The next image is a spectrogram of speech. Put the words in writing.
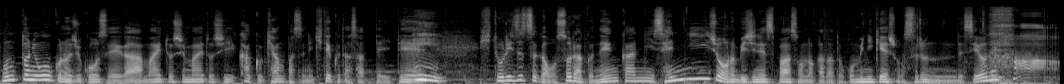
本当に多くの受講生が毎年毎年各キャンパスに来てくださっていて、ええ。一人ずつがおそらく年間に1000人以上のビジネスパーソンの方とコミュニケーションするんですよね。は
